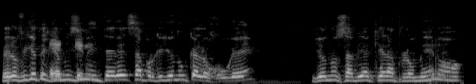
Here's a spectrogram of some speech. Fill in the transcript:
Pero fíjate que a mí sí me interesa porque yo nunca lo jugué. Yo no sabía que era plomero.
